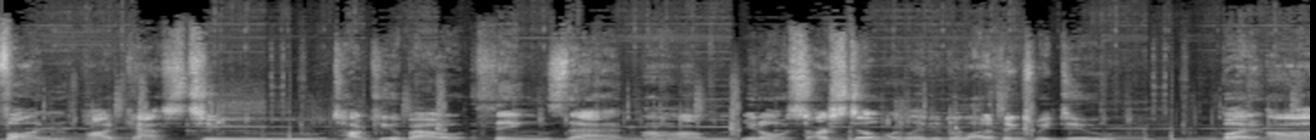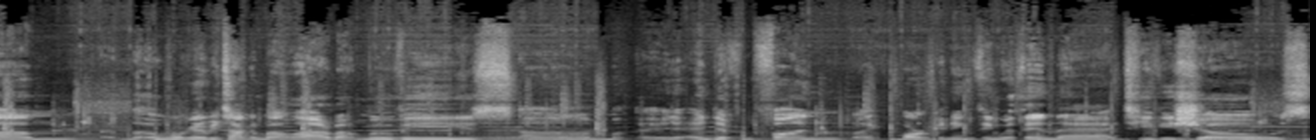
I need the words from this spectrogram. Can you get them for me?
fun podcast to talk to you about things that um, you know are still related to a lot of things we do. But um, we're going to be talking about a lot about movies um, and, and different fun like marketing thing within that, TV shows.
